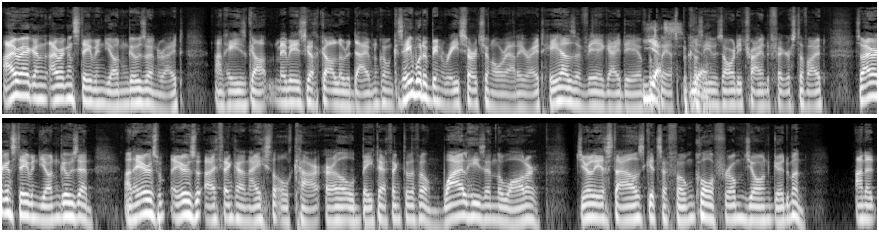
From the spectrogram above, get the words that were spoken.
I reckon. I reckon Stephen Yeun goes in right, and he's got maybe he's got, got a load of diving equipment because he would have been researching already, right? He has a vague idea of the Yes, place because yeah. he was already trying to figure stuff out. So I reckon Stephen Yeun goes in. And here's here's I think a nice little car or a little beat I think to the film. While he's in the water, Julia Stiles gets a phone call from John Goodman, and it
